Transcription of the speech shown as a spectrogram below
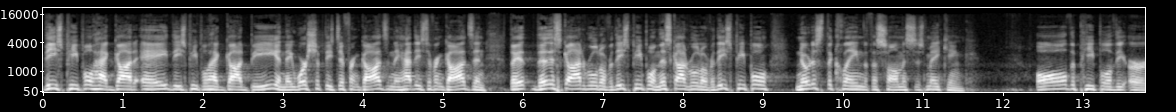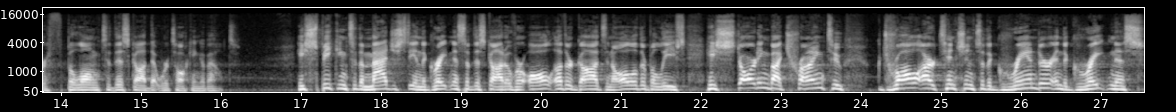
these people had God A, these people had God B, and they worshiped these different gods, and they had these different gods, and they, this God ruled over these people, and this God ruled over these people. Notice the claim that the psalmist is making. All the people of the earth belong to this God that we're talking about. He's speaking to the majesty and the greatness of this God over all other gods and all other beliefs. He's starting by trying to draw our attention to the grandeur and the greatness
